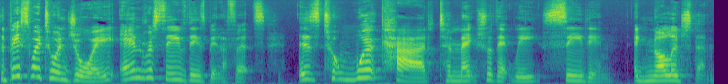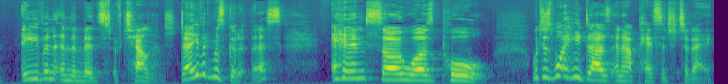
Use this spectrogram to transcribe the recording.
The best way to enjoy and receive these benefits is to work hard to make sure that we see them, acknowledge them, even in the midst of challenge. David was good at this, and so was Paul, which is what he does in our passage today.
